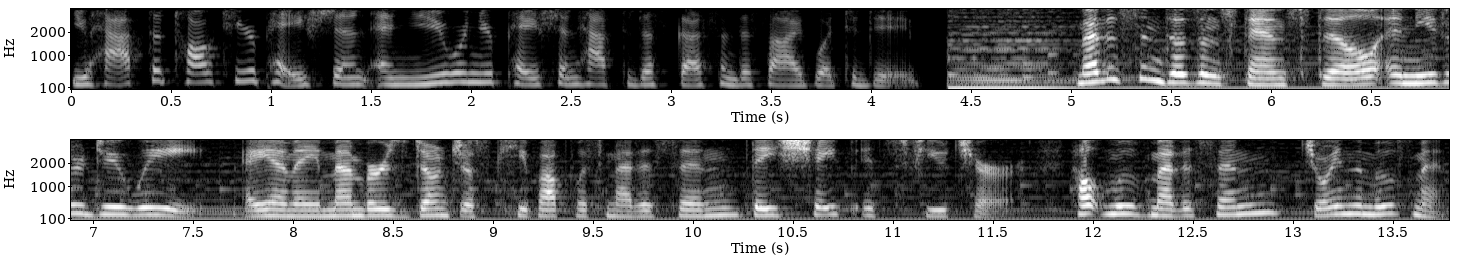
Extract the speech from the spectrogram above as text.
you have to talk to your patient and you and your patient have to discuss and decide what to do. Medicine doesn't stand still, and neither do we. AMA members don't just keep up with medicine, they shape its future. Help move medicine, join the movement.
